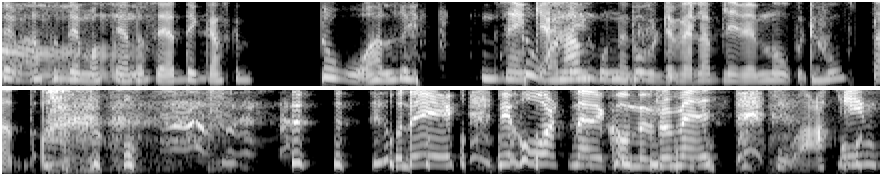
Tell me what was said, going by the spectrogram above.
Det, alltså det måste jag ändå säga, det är ganska dåligt. Tänker, dålig han borde väl ha blivit mordhotad då. Och det är, det är hårt när det kommer från mig. In-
